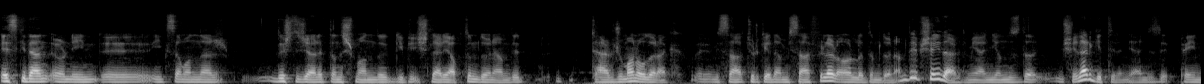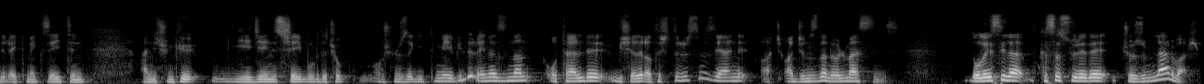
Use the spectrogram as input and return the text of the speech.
Eskiden örneğin e, ilk zamanlar dış ticaret danışmanlığı gibi işler yaptığım dönemde tercüman olarak e, misafir, Türkiye'den misafirler ağırladığım dönemde bir şey derdim. Yani yanınızda bir şeyler getirin. Yani peynir, ekmek, zeytin. Hani çünkü yiyeceğiniz şey burada çok hoşunuza gitmeyebilir. En azından otelde bir şeyler atıştırırsınız. Yani acınızdan ölmezsiniz. Dolayısıyla kısa sürede çözümler var.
